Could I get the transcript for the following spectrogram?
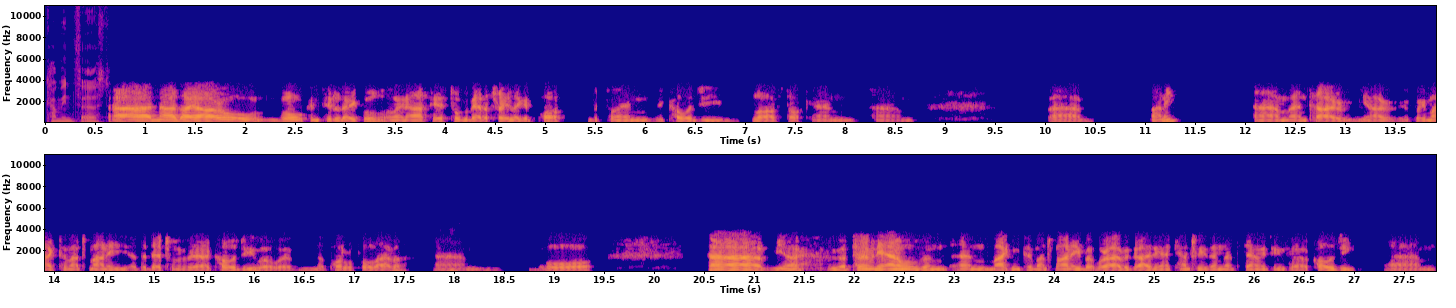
come in first? Uh, no, they are all all considered equal. I mean, RCS talk about a three-legged pot between ecology, livestock, and um, uh, money. Um, and so, you know, if we make too much money at the detriment of our ecology, well, the pot will fall over. Mm-hmm. Um, or uh, you know, we've got too many animals and, and making too much money, but we're overgrazing our country, then that's damaging to our ecology. Um,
